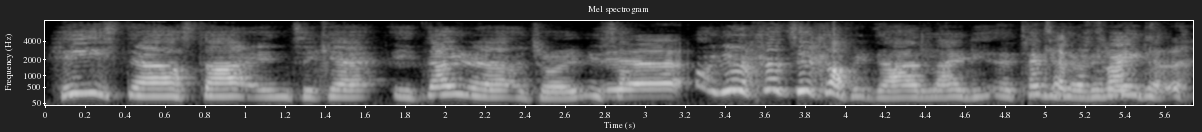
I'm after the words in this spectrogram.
He's now starting to get He's nose out of joint. He's like, oh, you can see a coffee, Dad, lady. Uh, Temperance only made it.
